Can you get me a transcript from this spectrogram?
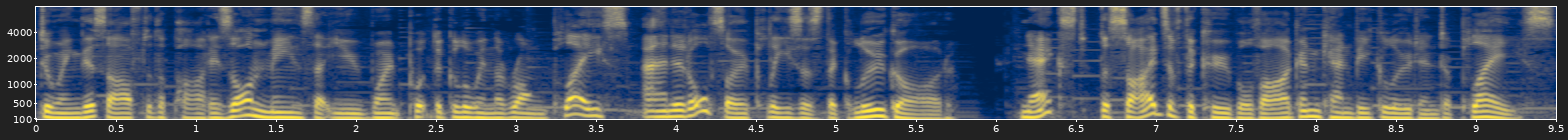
Doing this after the part is on means that you won't put the glue in the wrong place, and it also pleases the glue god. Next, the sides of the Kubelwagen can be glued into place.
